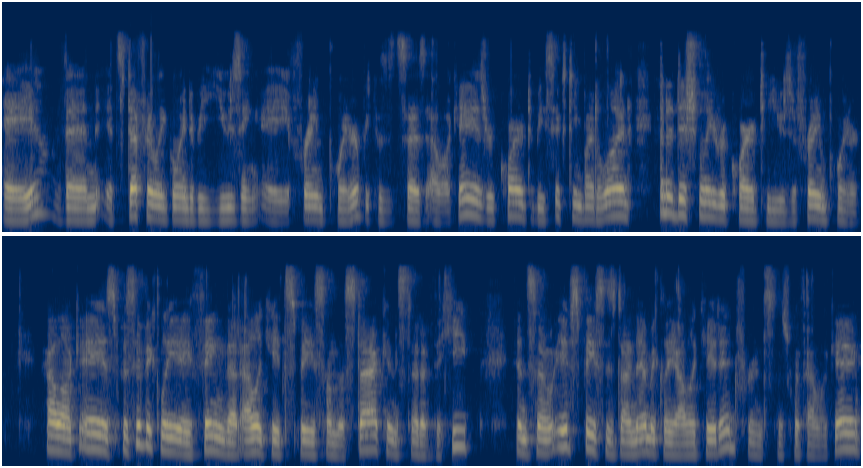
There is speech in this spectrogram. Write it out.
A, then it's definitely going to be using a frame pointer because it says alloc A is required to be 16 byte aligned and additionally required to use a frame pointer. Alloc A is specifically a thing that allocates space on the stack instead of the heap. And so if space is dynamically allocated, for instance with alloc A,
